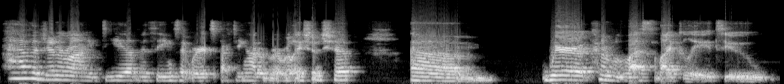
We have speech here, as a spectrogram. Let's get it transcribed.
have a general idea of the things that we're expecting out of a relationship, um, we're kind of less likely to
